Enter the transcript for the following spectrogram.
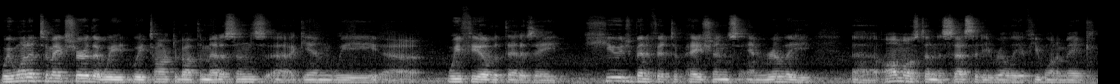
we wanted to make sure that we, we talked about the medicines. Uh, again, we uh, we feel that that is a huge benefit to patients and really uh, almost a necessity, really, if you want to make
